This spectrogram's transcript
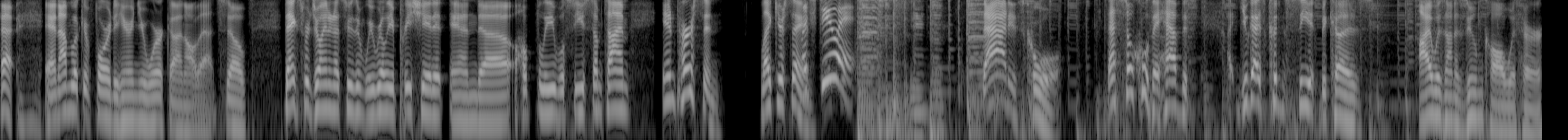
and I'm looking forward to hearing your work on all that. So thanks for joining us, Susan. We really appreciate it. And uh, hopefully we'll see you sometime in person, like you're saying. Let's do it. That is cool. That's so cool. They have this. uh, You guys couldn't see it because I was on a Zoom call with her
